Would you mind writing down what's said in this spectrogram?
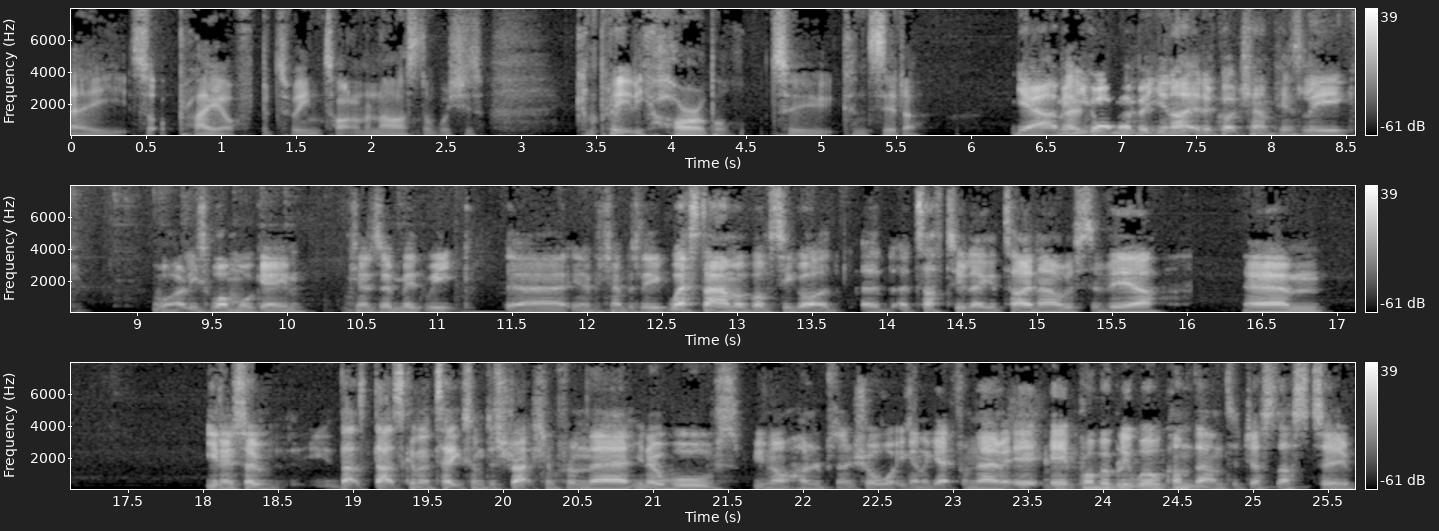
a sort of playoff between Tottenham and Arsenal, which is completely horrible to consider. Yeah, I mean, Uh, you got to remember, United have got Champions League, well, at least one more game, you know, so midweek, uh, you know, for Champions League. West Ham have obviously got a, a, a tough two-legged tie now with Sevilla. Um, you know, so that's that's going to take some distraction from there. You know, Wolves, you're not 100 percent sure what you're going to get from them. It it probably will come down to just us two.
